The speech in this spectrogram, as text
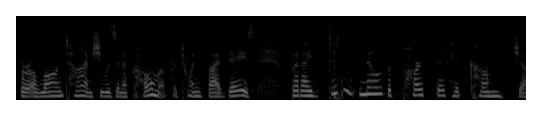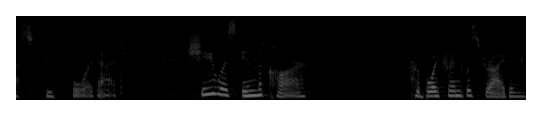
for a long time. She was in a coma for 25 days. But I didn't know the part that had come just before that. She was in the car, her boyfriend was driving,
